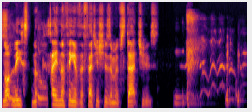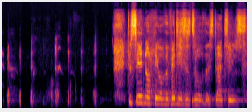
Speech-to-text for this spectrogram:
not so, least, not so, to say nothing of the fetishism of statues. to say nothing of the fetishism of the statues.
